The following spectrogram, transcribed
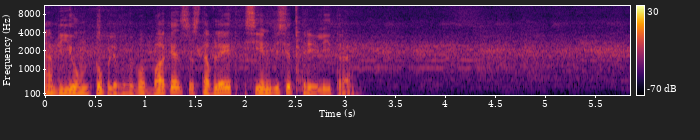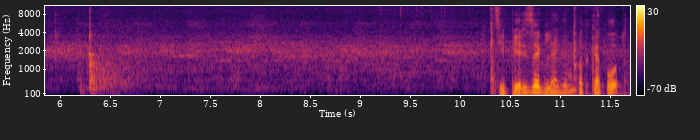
Объем топливного бака составляет 73 литра. Теперь заглянем под капот.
